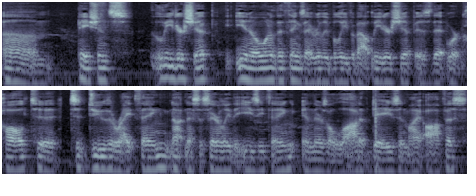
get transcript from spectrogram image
um, patience, leadership. You know, one of the things I really believe about leadership is that we're called to to do the right thing, not necessarily the easy thing. And there's a lot of days in my office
